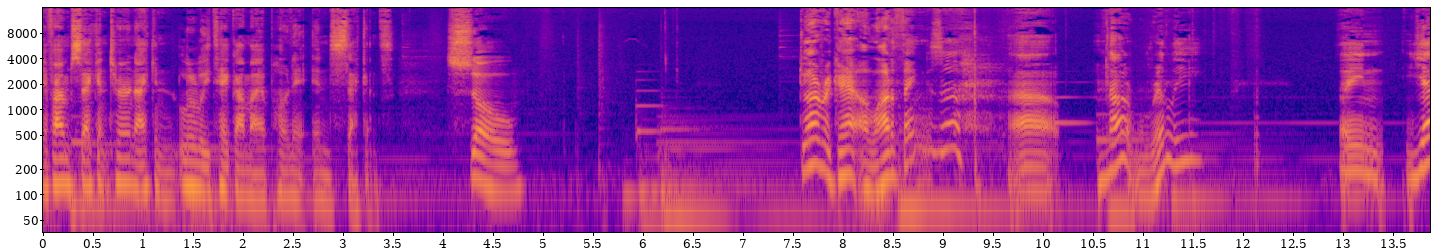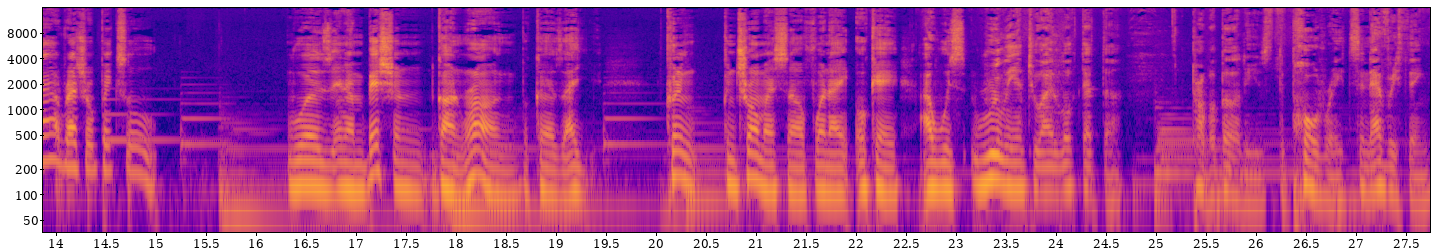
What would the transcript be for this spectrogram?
if I'm second turn, I can literally take on my opponent in seconds. So, do I regret a lot of things? Uh, uh not really. I mean, yeah, RetroPixel was an ambition gone wrong because I couldn't control myself when I okay, I was really into I looked at the probabilities, the pull rates and everything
